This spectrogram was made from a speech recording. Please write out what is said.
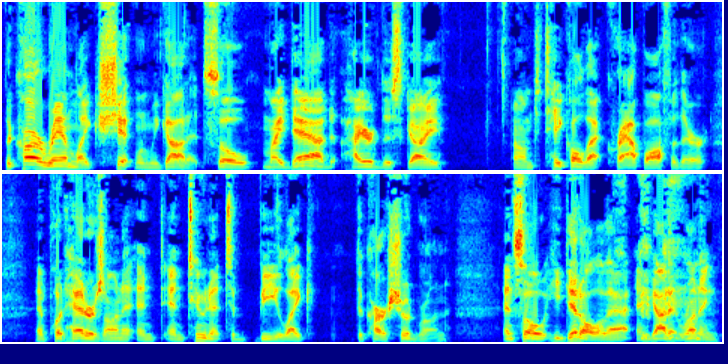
the car ran like shit when we got it, so my dad hired this guy um, to take all that crap off of there and put headers on it and and tune it to be like the car should run. And so he did all of that and got it running.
